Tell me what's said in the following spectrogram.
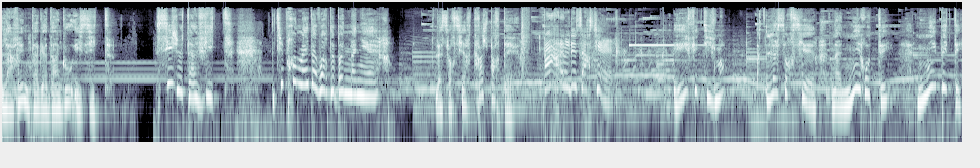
La reine Tagadingo hésite. Si je t'invite, tu promets d'avoir de bonnes manières La sorcière crache par terre. Parole de sorcière Et effectivement, la sorcière n'a ni roté, ni pété.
